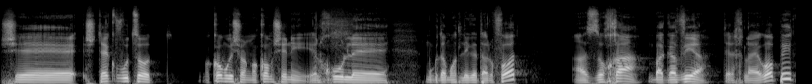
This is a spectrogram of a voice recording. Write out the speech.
ששתי קבוצות, מקום ראשון, מקום שני, ילכו למוקדמות ליגת אלופות, הזוכה בגביע תלך לאירופית,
